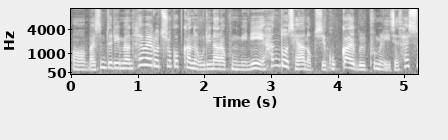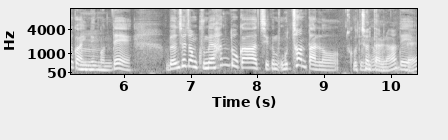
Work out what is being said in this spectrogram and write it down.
어, 말씀드리면 해외로 출국하는 우리나라 국민이 한도 제한 없이 고가의 물품을 이제 살 수가 음. 있는 건데 면세점 구매 한도가 지금 5천 달러거든요. 5천 달러. 네. 네.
